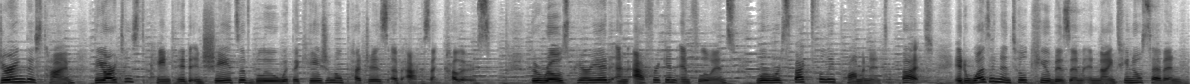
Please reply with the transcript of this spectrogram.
During this time, the artist painted in shades of blue with occasional touches of accent colors. The Rose Period and African influence were respectfully prominent, but it wasn't until Cubism in 1907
